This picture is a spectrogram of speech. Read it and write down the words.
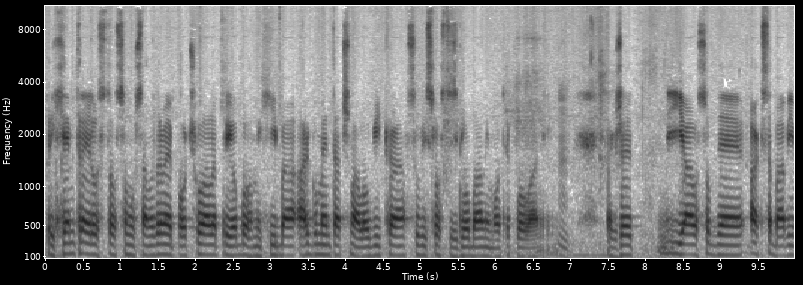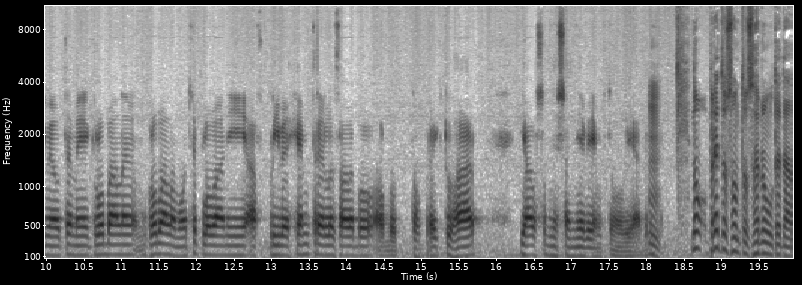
Pri chemtrails to som už samozrejme počul, ale pri oboch mi chýba argumentačná logika v súvislosti s globálnym oteplovaním. Hmm. Takže ja osobne, ak sa bavíme o téme globálne, globálnom oteplovaní a vplyve chemtrails alebo, alebo toho projektu HARP, ja osobne sa neviem k tomu vyjadriť. Hmm. No, preto som to zhrnul teda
